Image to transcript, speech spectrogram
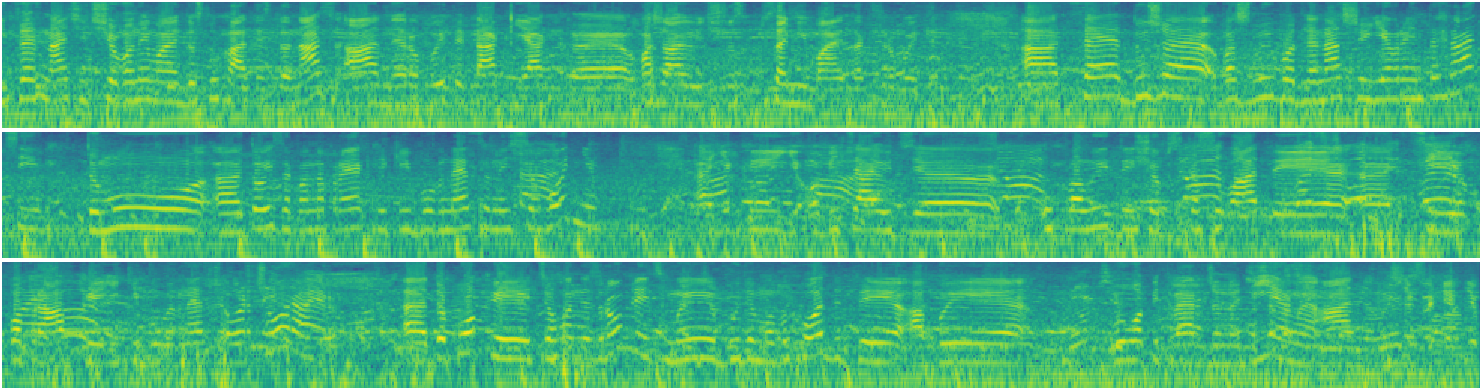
і це значить, що вони мають дослухатись до нас, а не робити так, як е, вважають, що самі мають так зробити. А це дуже важливо для нашої євроінтеграції, тому е, той законопроект, який був внесений сьогодні, який обіцяють е, ухвалити, щоб скасувати е, ці поправки, які були внесені вчора. Е, Допоки цього не зроблять, ми будемо виходити, аби було підтверджено діями, а не лише словами.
